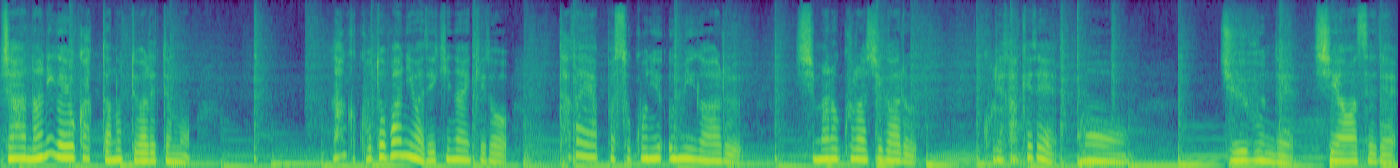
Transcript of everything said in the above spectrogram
じゃあ何が良かったのって言われてもなんか言葉にはできないけどただやっぱそこに海がある島の暮らしがあるこれだけでもう十分で幸せで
